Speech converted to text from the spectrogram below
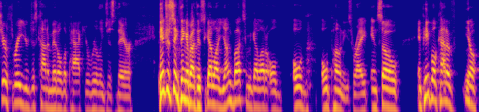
Tier three, you're just kind of middle of the pack. You're really just there. The interesting thing about this, you got a lot of young bucks and we got a lot of old, old, old ponies, right? And so, and people kind of, you know,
